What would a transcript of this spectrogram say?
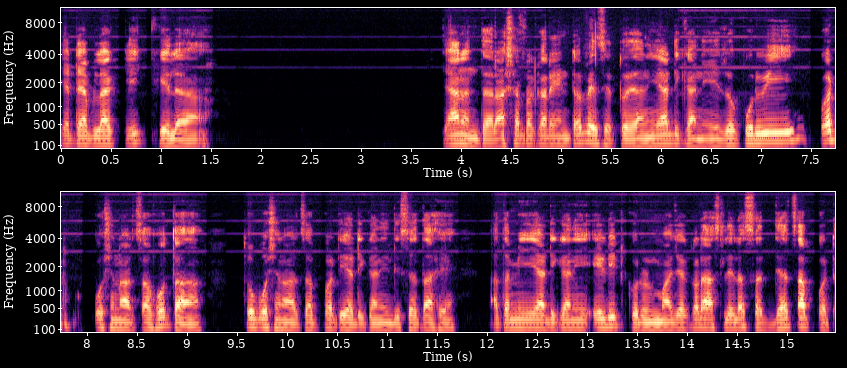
या टॅबला क्लिक केलं. त्यानंतर अशा प्रकारे इंटरफेस येतोय आणि या ठिकाणी जो पूर्वी पट पोषणारचा होता तो पोषणाचा पट या ठिकाणी दिसत आहे. आता मी या ठिकाणी एडिट करून माझ्याकडं असलेला सध्याचा पट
